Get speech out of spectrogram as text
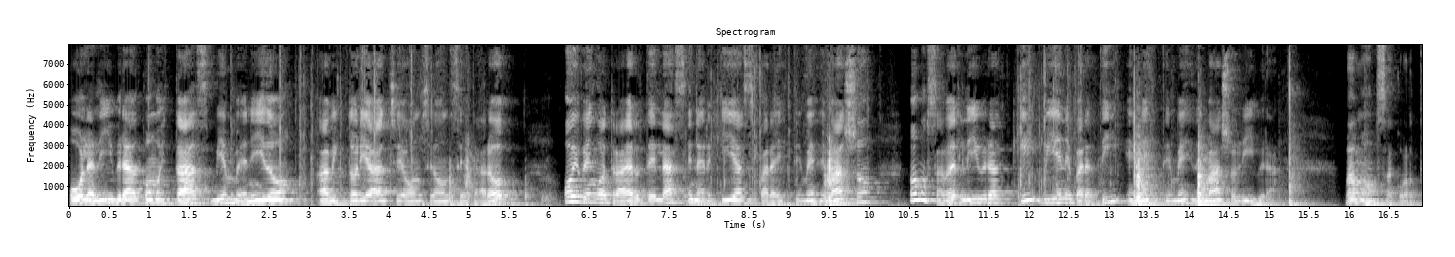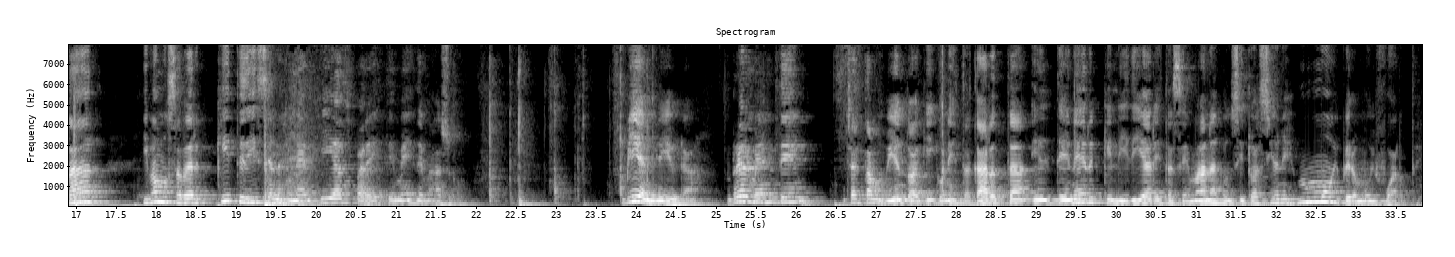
Hola Libra, ¿cómo estás? Bienvenido a Victoria H1111 Tarot. Hoy vengo a traerte las energías para este mes de mayo. Vamos a ver Libra, ¿qué viene para ti en este mes de mayo Libra? Vamos a cortar y vamos a ver qué te dicen las energías para este mes de mayo. Bien Libra, realmente ya estamos viendo aquí con esta carta el tener que lidiar esta semana con situaciones muy pero muy fuertes.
